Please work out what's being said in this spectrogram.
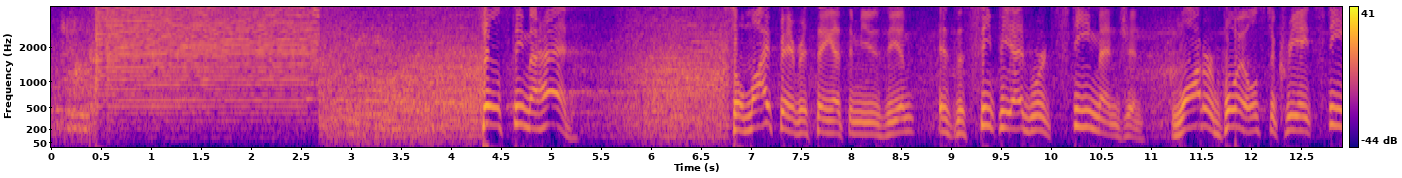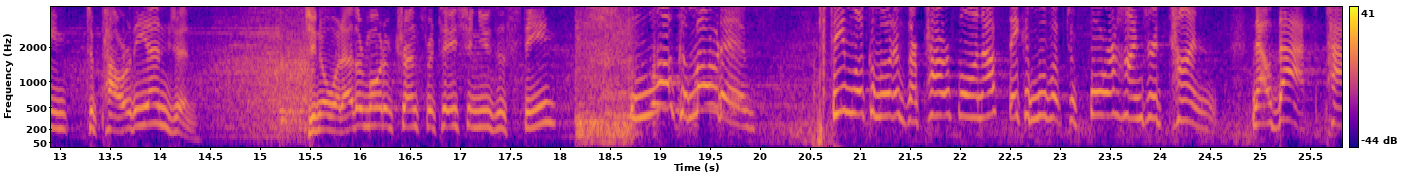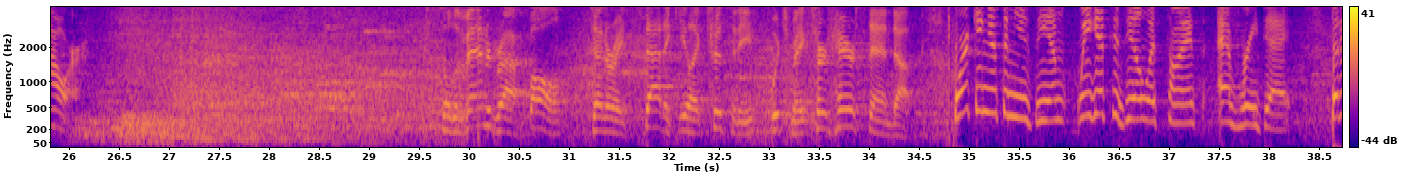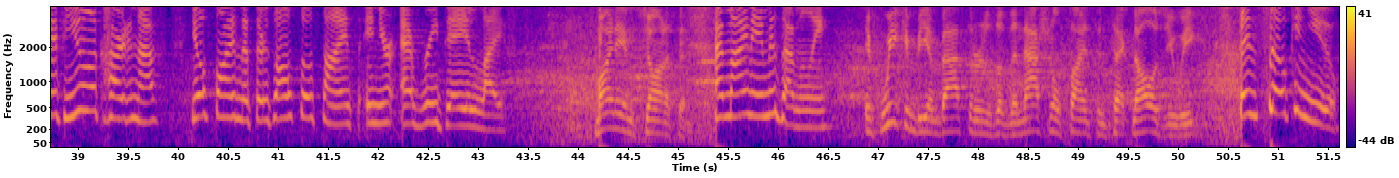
Full steam ahead. So my favorite thing at the museum is the C.P. Edwards steam engine. Water boils to create steam to power the engine. Do you know what other mode of transportation uses steam? Locomotives! Steam locomotives are powerful enough they can move up to 400 tons. Now that's power. So the Van de Graaff ball generates static electricity, which makes her hair stand up. Working at the museum, we get to deal with science every day. But if you look hard enough, you'll find that there's also science in your everyday life. My name's Jonathan. And my name is Emily. If we can be ambassadors of the National Science and Technology Week, Then so can you.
